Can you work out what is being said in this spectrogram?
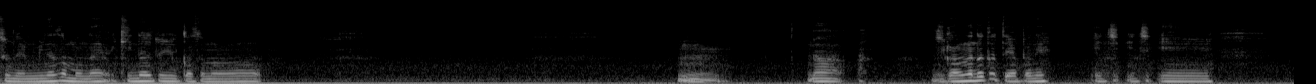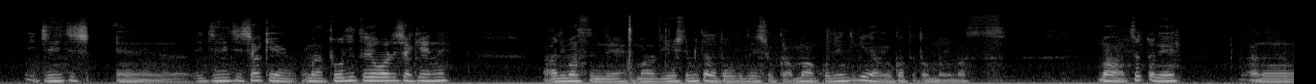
そうね。皆さんもね気になるというかそのうん。まあ時間がなかったらやっぱね一一えー一日えー一日車検まあ当日で終わる車検ねありますんでまあ利用してみたらどういうことでしょうか。まあ個人的には良かったと思います。まあちょっとねあの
